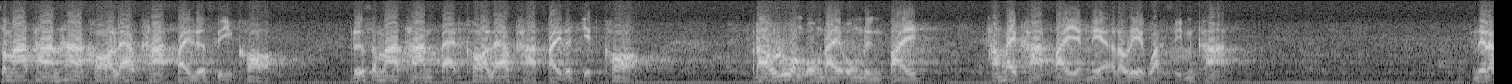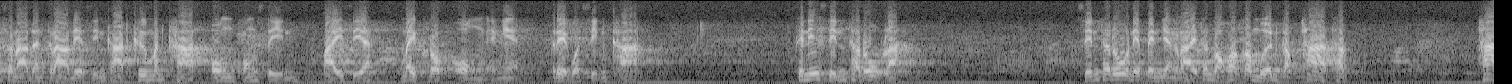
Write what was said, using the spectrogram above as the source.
สมาทานห้าข้อแล้วขาดไปเหลือสี่ข้อ หรือสมาทานแปดข้อแล้วขาดไปแล้วเจ็ดข้อ เราล่วงองค์ใดองค์หนึ่งไปทำให้ขาดไปอย่างเนี้ยเราเรียกว่าสินขาด ในลักษณะดังกล่าวเนี่ยสินขาดคือมันขาดองค์ของศีลไปเสียไม่ครบองค์อย่างเงี้ยเรียกว่าสินขาด ทีนี้สินทะรุล่ะ สินทรุเนี่ยเป็นอย่างไร ท่านบอกว่าก็เหมือนกับผ้าทะผ้า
